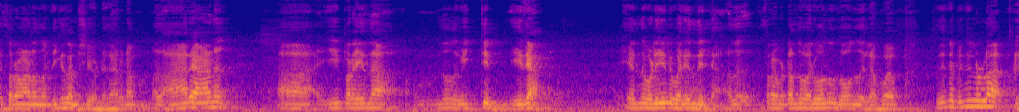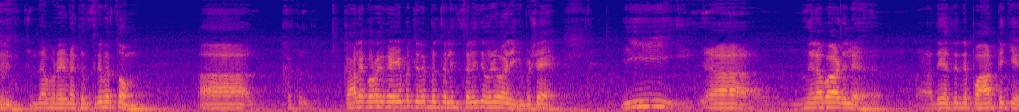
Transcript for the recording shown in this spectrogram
എത്രമാണെന്ന് എനിക്ക് സംശയമുണ്ട്. കാരണം അത് ആരാണ് ഈ പറയുന്ന വിക്റ്റിം ഇര എന്ന് വെളിയിൽ വരുന്നില്ല. അത് ഇത്ര പെട്ടെന്ന് വരുമെന്നും തോന്നുന്നില്ല. അപ്പോൾ ഇതിന്റെ പിന്നിലുള്ള എന്താ പറയണ കൃത്രിമത്വം കാലം കുറേ കഴിയുമ്പോൾ ചിലപ്പോൾ തെളി തെളിഞ്ഞ് വരുമായിരിക്കും. പക്ഷേ ഈ നിലപാടിൽ അദ്ദേഹത്തിന്റെ പാർട്ടിക്ക്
